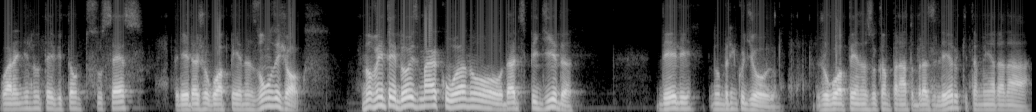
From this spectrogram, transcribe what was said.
o Guarani não teve tanto sucesso. Pereira jogou apenas 11 jogos. 92 marca o ano da despedida dele no Brinco de Ouro. Jogou apenas o Campeonato Brasileiro, que também era na,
